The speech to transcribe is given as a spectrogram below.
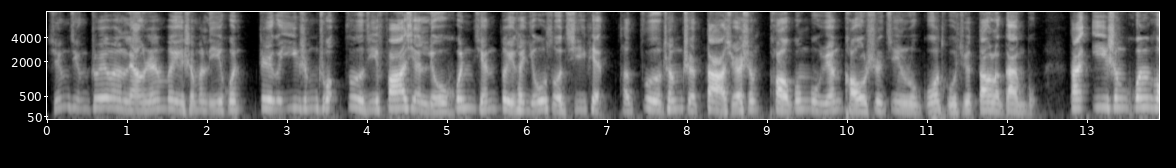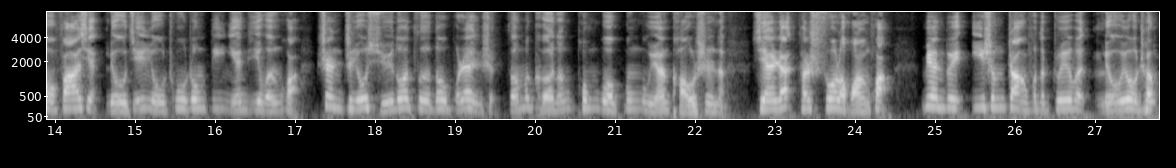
刑警追问两人为什么离婚，这个医生说自己发现柳婚前对他有所欺骗。他自称是大学生，靠公务员考试进入国土局当了干部。但医生婚后发现柳仅有初中低年级文化，甚至有许多字都不认识，怎么可能通过公务员考试呢？显然他说了谎话。面对医生丈夫的追问，柳又称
